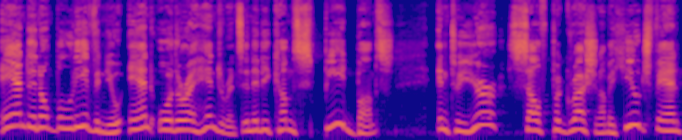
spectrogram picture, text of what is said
and they don't believe in you and or they're a hindrance and they become speed bumps into your self progression. I'm a huge fan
